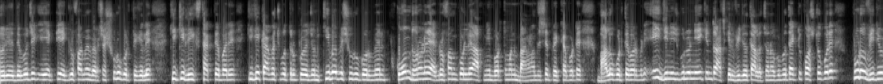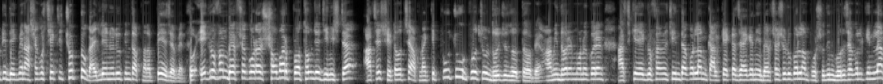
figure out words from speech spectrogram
ধরিয়ে দেবো যে এই একটি এগ্রো ফার্মের ব্যবসা শুরু করতে গেলে কি কি রিস্ক থাকতে পারে, কি কি কাগজপত্র প্রয়োজন, কীভাবে শুরু করবেন, কোন ধরনের অ্যাগ্রো ফার্ম করলে আপনি বর্তমানে বাংলাদেশের প্রেক্ষাপটে ভালো করতে পারবেন। এই জিনিসগুলো নিয়ে কিন্তু আজকের ভিডিওতে আলোচনা করব। তো একটু কষ্ট করে পুরো ভিডিওটি দেখবেন। আশা করছি একটি ছোট্ট গাইডলাইন হলেও কিন্তু আপনারা পেয়ে যাবেন। তো এগ্রো ফার্ম ব্যবসা করার সবার প্রথম যে জিনিসটা আছে, সেটা হচ্ছে আপনাকে প্রচুর প্রচুর ধৈর্য ধরতে হবে। আমি ধরেন মনে করেন আজকে এগ্রো ফার্মের চিন্তা করলাম, কালকে একটা জায়গা নিয়ে ব্যবসা শুরু করলাম, পরশুদিন গরু, ছাগল কিনলাম।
